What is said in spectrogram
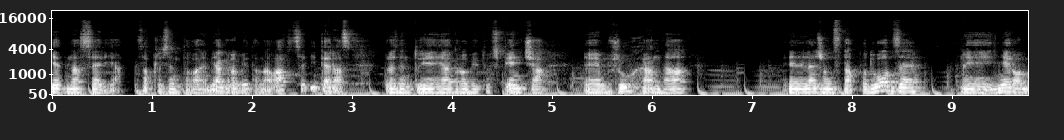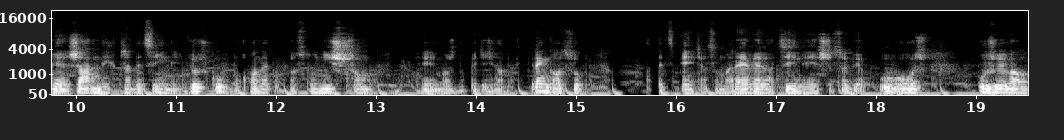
jedna seria. Zaprezentowałem jak robię to na ławce i teraz prezentuję jak robię tu spięcia e, brzucha na leżąc na podłodze. E, nie robię żadnych tradycyjnych brzuszków, bo one po prostu niszczą, można powiedzieć nawet kręgosłup, a te spięcia są rewelacyjne. Jeszcze sobie ułoż, używam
